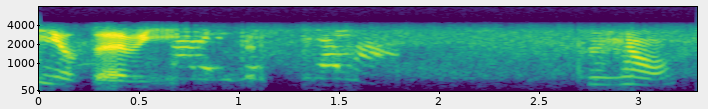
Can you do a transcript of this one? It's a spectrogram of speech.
niño te vi. No.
